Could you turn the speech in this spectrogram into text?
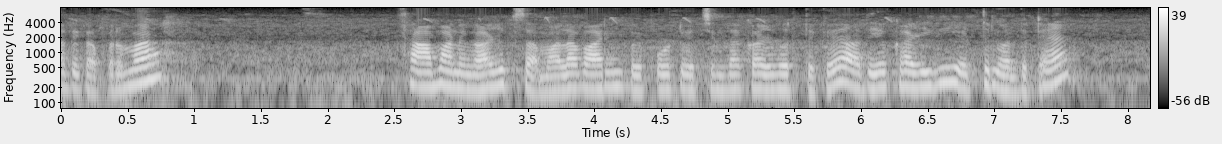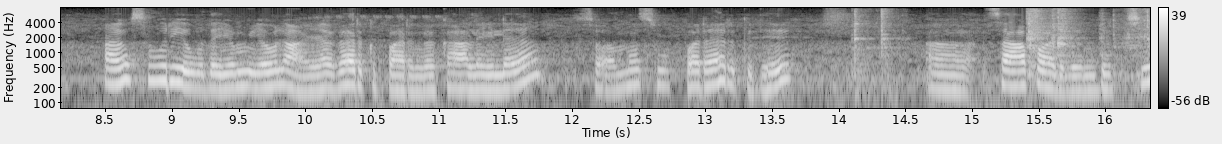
அதுக்கப்புறமா சாமானுங்க அழுக்கு சாமான்லாம் வாரின்னு போய் போட்டு வச்சுருந்தா கழுவுறதுக்கு. அதையும் கழுவி எடுத்துன்னு வந்துட்டேன். சூரிய உதயம் எவ்வளோ அழகாக இருக்குது பாருங்கள் காலையில் செம்ம சூப்பராக இருக்குது. சாப்பாடு வெந்துடுச்சு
